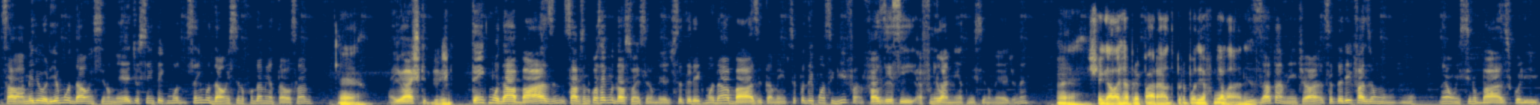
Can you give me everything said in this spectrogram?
sabe, a melhoria mudar o ensino médio sem, ter que, sem mudar o ensino fundamental, sabe? É. Eu acho que Sim. tem que mudar a base, sabe? Você não consegue mudar só o ensino médio, você teria que mudar a base também para você poder conseguir fa fazer esse afunilamento no ensino médio, né? É, chegar lá já preparado para poder afunilar, né? Exatamente. Você teria que fazer um, um, né, um ensino básico ali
